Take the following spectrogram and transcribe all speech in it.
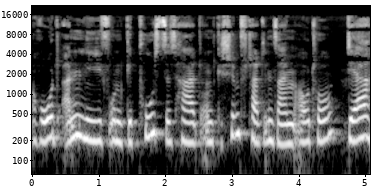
rot anlief und gepustet hat und geschimpft hat in seinem Auto, der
